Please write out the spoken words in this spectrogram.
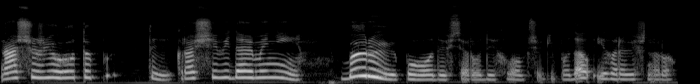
Нащо ж його топити? Краще віддай мені. Бери, Погодився рудий хлопчик і подав Ігорові шнурок.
